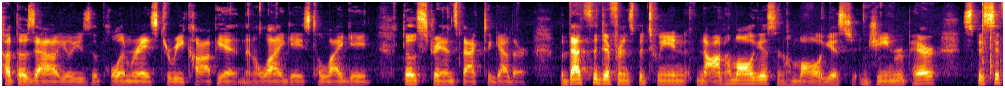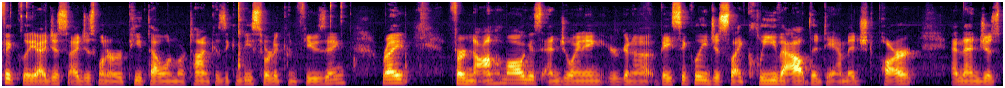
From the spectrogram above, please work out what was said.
cut those out. You'll use the polymerase to recopy it, and then a ligase to ligate those strands back together. But that's the difference between non-homologous and homologous gene repair. Specifically, I just I just want to repeat that one more time because it can be sort of confusing, right? For non-homologous end joining, you're gonna basically just like cleave out the damaged part and then just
